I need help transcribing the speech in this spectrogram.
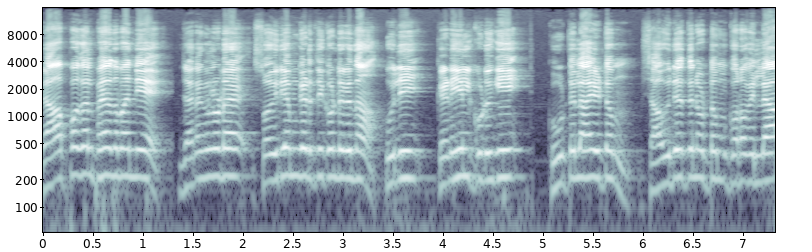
രാപ്പകൽ ഭേദമന്യേ ജനങ്ങളുടെ സ്വൈര്യം കെടുത്തിക്കൊണ്ടിരുന്ന പുലി കെണിയിൽ കുടുങ്ങി കൂട്ടിലായിട്ടും ശൗര്യത്തിനൊട്ടും കുറവില്ല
